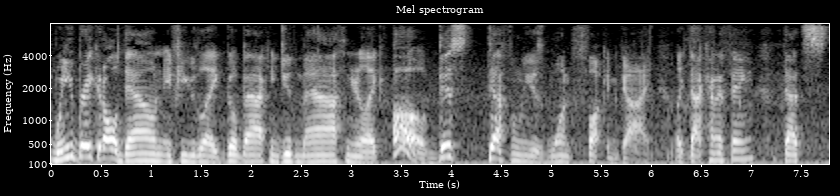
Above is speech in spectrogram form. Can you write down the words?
when you break it all down, if you like go back and do the math, and you're like, oh, this definitely is one fucking guy, like that kind of thing. That's,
